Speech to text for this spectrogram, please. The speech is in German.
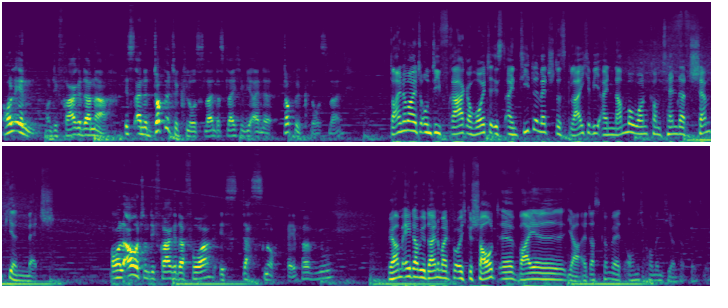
All in. Und die Frage danach: Ist eine doppelte Clothesline das gleiche wie eine Doppel-Clothesline? Dynamite und die Frage heute: Ist ein Titelmatch das gleiche wie ein Number One Contender Champion Match? All out. Und die Frage davor: Ist das noch Pay-Per-View? Wir haben AW Dynamite für euch geschaut, äh, weil, ja, das können wir jetzt auch nicht kommentieren tatsächlich.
